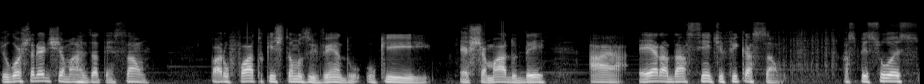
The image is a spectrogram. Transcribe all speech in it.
eu gostaria de chamar a atenção para o fato que estamos vivendo o que é chamado de a era da cientificação. As pessoas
